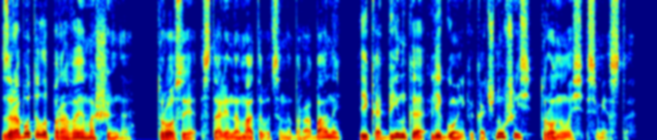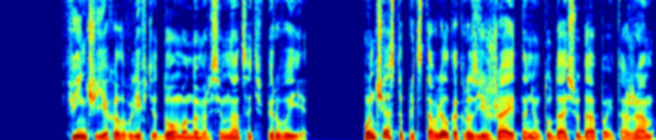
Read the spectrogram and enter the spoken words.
заработала паровая машина. Тросы стали наматываться на барабаны, и кабинка, легонько качнувшись, тронулась с места. Финч ехал в лифте дома номер 17 впервые. Он часто представлял, как разъезжает на нем туда-сюда по этажам,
